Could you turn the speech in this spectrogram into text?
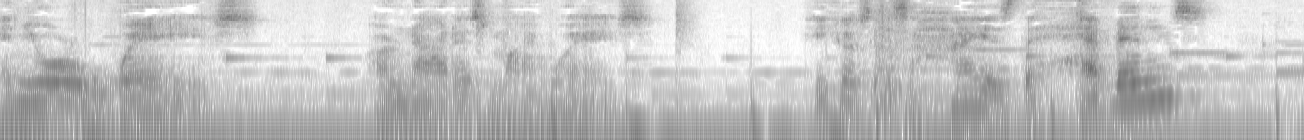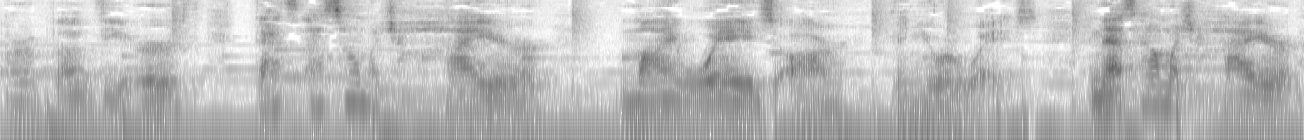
and your ways are not as my ways. He goes, As high as the heavens are above the earth, that's, that's how much higher my ways are than your ways. And that's how much higher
